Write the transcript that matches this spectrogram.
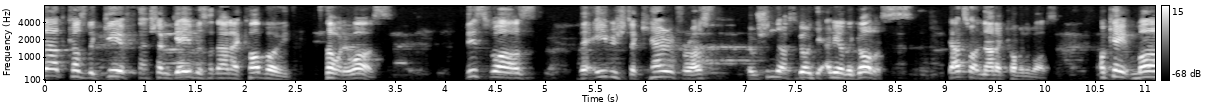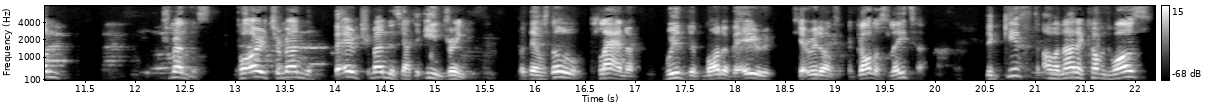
Not because the gift Hashem gave us a Nana Kavoid. It's not what it was. This was the Avish to carry for us that we shouldn't have to go into any other golas. That's what Nana Covenant was. Okay, mom, tremendous. For tremendous, Be'er tremendous, you have to eat and drink. But there was no plan with the Mana Be'er to get rid of a goddess later. The gift of Nana Covenant was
